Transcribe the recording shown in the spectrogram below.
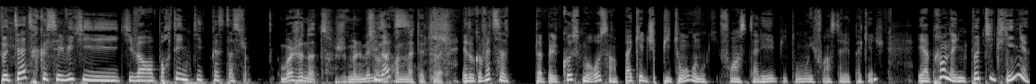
Peut-être que c'est lui qui qui va remporter une petite prestation. moi je note. Je me le mets Tu dans notes coin de ma tête. ouais. Et donc en fait, ça s'appelle Cosmoro, c'est un package Python, donc il faut installer Python, il faut installer le package. Et après, on a une petite ligne,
